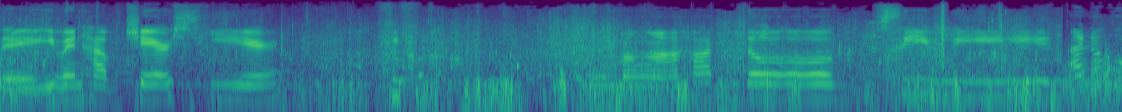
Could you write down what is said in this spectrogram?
they even have chairs here. may mga hotdog, seaweed. Ano po,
